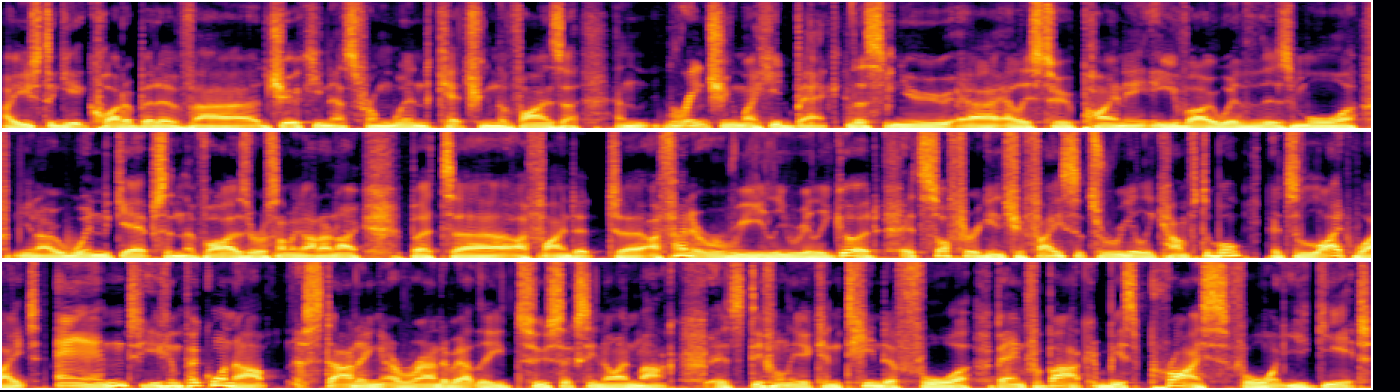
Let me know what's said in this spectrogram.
I used to get quite a bit of uh, jerkiness from wind catching the visor and wrenching my head back. This new uh, LS2 Pioneer Evo, whether there's more, you know, wind gaps in the visor or something, I don't know, but uh, I find it, uh, I find it really, really good. It's softer against your face. It's really comfortable. It's lightweight, and you can pick one up starting around about the 269 mark. It's definitely a contender for bang for buck, best price for what you get.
